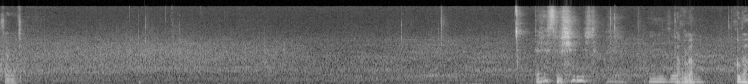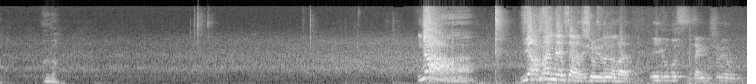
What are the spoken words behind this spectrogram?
Sehr gut. Der lässt mich hier nicht. So Darüber. Rüber. Rüber. Ja! Ja, Mann, Alter! Entschuldigung, aber Ego musste sein. Entschuldigung.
